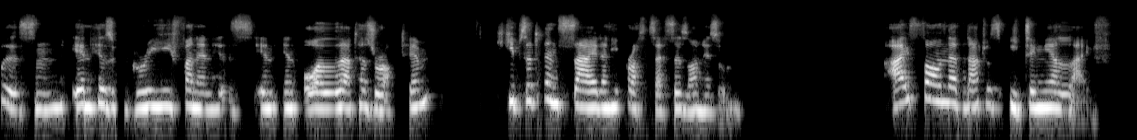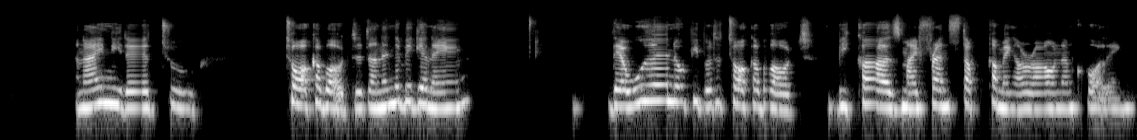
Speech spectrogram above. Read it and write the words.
person in his grief and in his in, in all that has rocked him. He keeps it inside and he processes on his own. I found that that was eating me alive. And I needed to talk about it. And in the beginning, there were no people to talk about because my friends stopped coming around and calling.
